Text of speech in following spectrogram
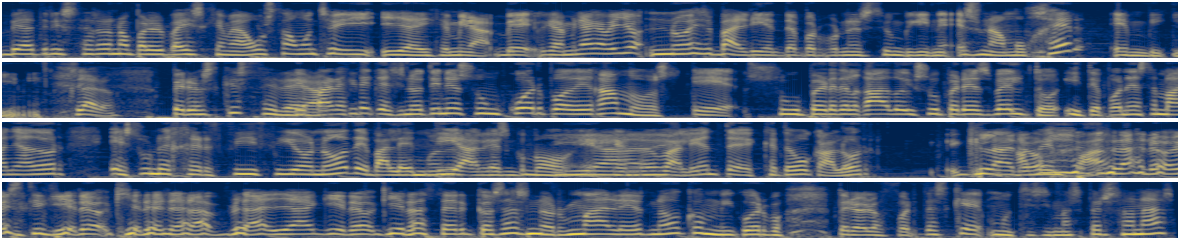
Beatriz Serrano para El País que me ha gustado mucho y, y ella dice, mira, Camila Cabello no es valiente por ponerse un bikini, es una mujer en bikini. Claro. Pero es que se le ha- parece que si no tienes un cuerpo, digamos, eh, súper delgado y súper esbelto y te pones en bañador, es un ejercicio, ¿no? De valentía, que es como, es que valentía, no es de- valiente, es que tengo calor. Claro, claro, es que quiero, quiero ir a la playa, quiero, quiero hacer cosas normales, ¿no? Con mi cuerpo. Pero lo fuerte es que muchísimas personas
